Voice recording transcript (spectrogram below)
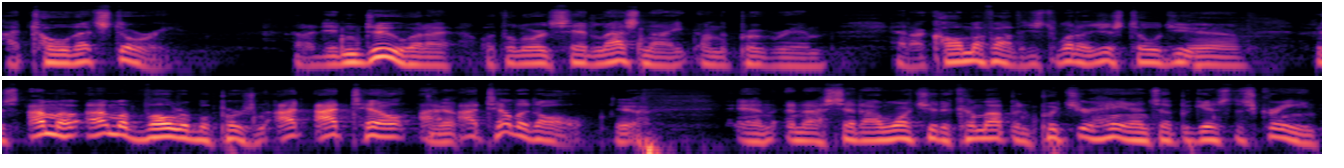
I told that story. And I didn't do what I what the Lord said last night on the program, and I called my father, just what I just told you. Yeah. Because I'm a I'm a vulnerable person. I, I tell I, I tell it all. Yeah. And, and I said, I want you to come up and put your hands up against the screen.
